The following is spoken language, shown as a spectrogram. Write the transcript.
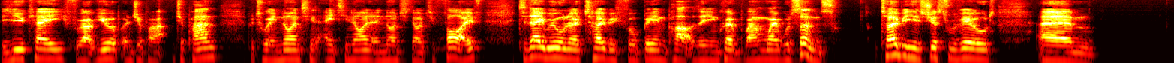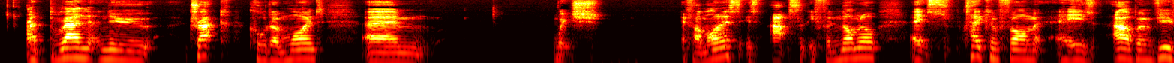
the UK, throughout Europe, and Japan between 1989 and 1995. Today, we all know Toby for being part of the incredible band Wayward Sons. Toby has just revealed um, a brand new track called Unwind, um, which if I'm honest, is absolutely phenomenal. It's taken from his album View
